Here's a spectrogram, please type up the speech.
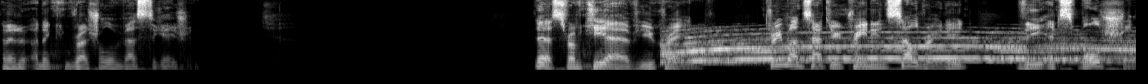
and a, and a congressional investigation. This from Kiev, Ukraine. Three months after Ukrainians celebrated the expulsion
